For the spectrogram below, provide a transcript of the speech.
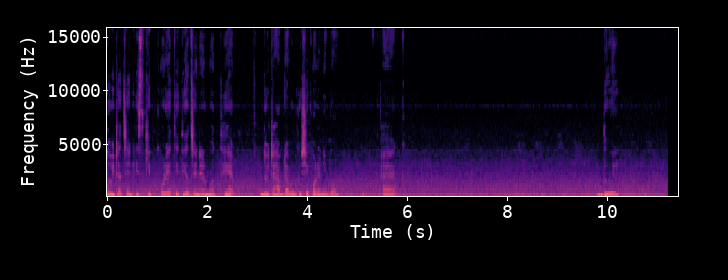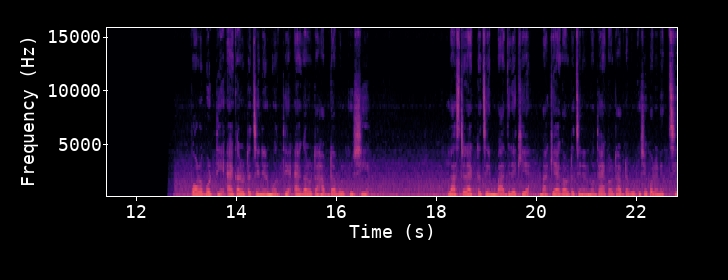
দুইটা চেন স্কিপ করে তৃতীয় চেনের মধ্যে দুইটা হাফ ডাবল কুশি করে নিব। এক, দুই। পরবর্তী এগারোটা চেনের মধ্যে এগারোটা হাফ ডাবল কুশি লাস্টের একটা চেন বাদ রেখে বাকি এগারোটা চেনের মধ্যে এগারোটা হাফ ডাবল কুশি করে নিচ্ছি।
